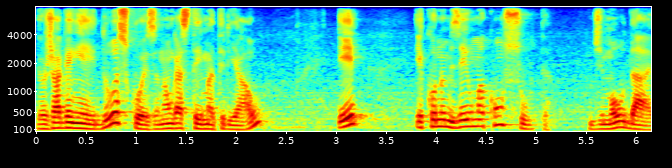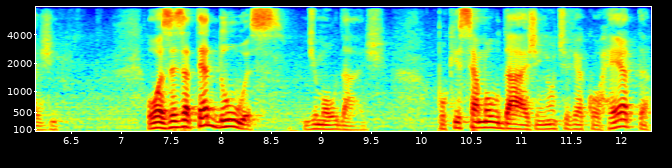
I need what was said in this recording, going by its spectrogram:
eu já ganhei duas coisas. Não gastei material e economizei uma consulta de moldagem. Ou às vezes até duas de moldagem. Porque se a moldagem não estiver correta,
